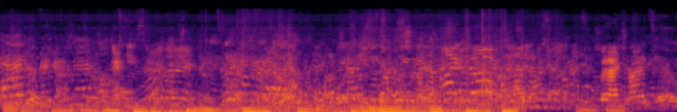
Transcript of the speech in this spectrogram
along. You're a big guy. And he said, But I tried to.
